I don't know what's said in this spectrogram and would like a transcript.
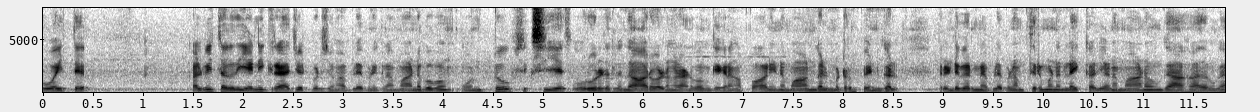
குவைத்து கல்வி தகுதி எனி கிராஜுவேட் படித்தவங்க அப்ளை பண்ணிக்கலாம். அனுபவம் ஒன் டு சிக்ஸ் இயர்ஸ் ஒரு ஒரு இடத்துலேருந்து ஆறு வருடங்கள் அனுபவம் கேட்குறாங்க பாலினம் ஆண்கள் மற்றும் பெண்கள். ரெண்டு பேருமே அப்ளை பண்ணலாம். திருமண நிலை கல்யாணம் ஆனவங்க ஆகாதவங்க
